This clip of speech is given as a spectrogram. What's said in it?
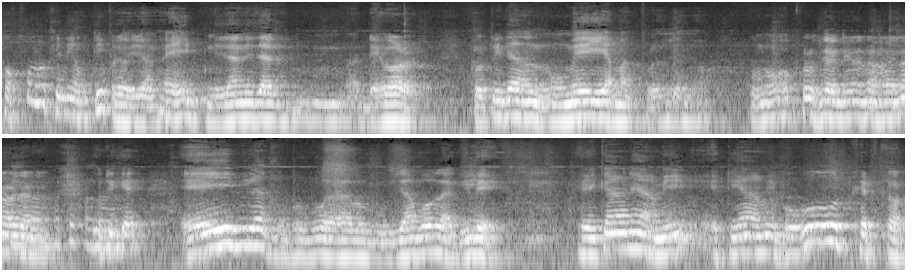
সকলোখিনি অতি প্ৰয়োজন এই নিজা নিজা দেহৰ প্ৰতিটা নোমেই আমাক প্ৰয়োজনীয় কোনো প্ৰয়োজনীয় নহয় নহয় জানো? গতিকে এইবিলাক বুজাব লাগিলে সেইকাৰণে আমি এতিয়া আমি বহুত ক্ষেত্ৰত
